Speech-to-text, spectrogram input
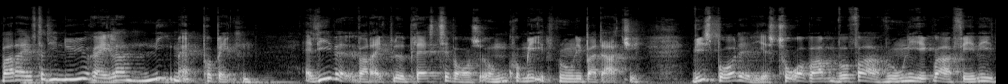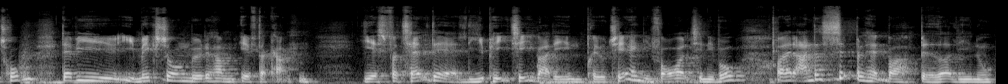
var der efter de nye regler ni mand på bænken. Alligevel var der ikke blevet plads til vores unge komet Rooney Badachi. Vi spurgte Jes Torup om, hvorfor Rooney ikke var at finde i truppen, da vi i mixzone mødte ham efter kampen. Jes fortalte, at lige pt. var det en prioritering i forhold til niveau, og at andre simpelthen var bedre lige nu.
